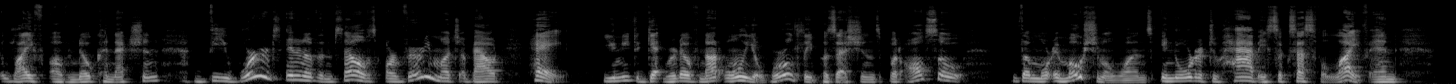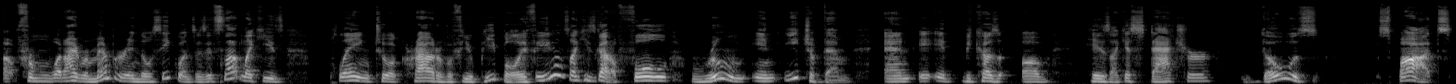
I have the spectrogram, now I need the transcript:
life of no connection, the words in and of themselves are very much about hey, you need to get rid of not only your worldly possessions, but also the more emotional ones in order to have a successful life. And uh, from what I remember in those sequences, it's not like he's playing to a crowd of a few people. It feels like he's got a full room in each of them, and it, it because of his, I guess, stature, those spots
